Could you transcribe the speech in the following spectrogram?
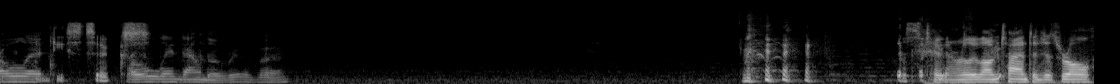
Roll it, D6. rolling down the river. This is taking a really long time to just roll.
